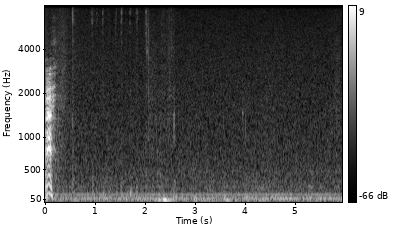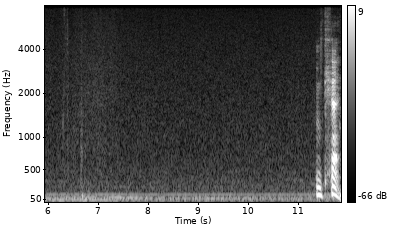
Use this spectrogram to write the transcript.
Ah. Okay.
